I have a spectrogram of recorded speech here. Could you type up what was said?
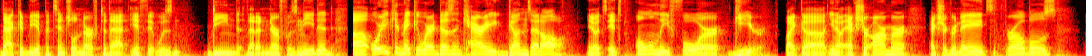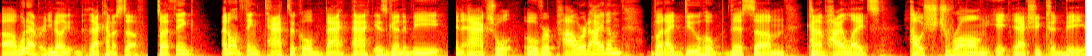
That could be a potential nerf to that if it was deemed that a nerf was needed. Uh, or you can make it where it doesn't carry guns at all. You know, it's it's only for gear, like uh, you know, extra armor, extra grenades, throwables, uh, whatever. You know, that kind of stuff. So I think I don't think tactical backpack is going to be an actual overpowered item, but I do hope this um, kind of highlights how strong it actually could be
